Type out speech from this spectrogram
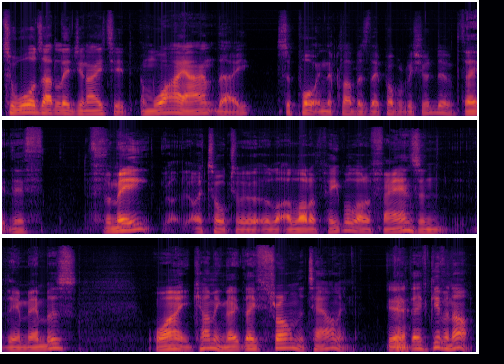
towards Adelaide United, and why aren't they supporting the club as they probably should do? They, they, for me, I talk to a a lot of people, a lot of fans, and their members. Why aren't you coming? They, they've thrown the towel in. Yeah. They, have given up.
